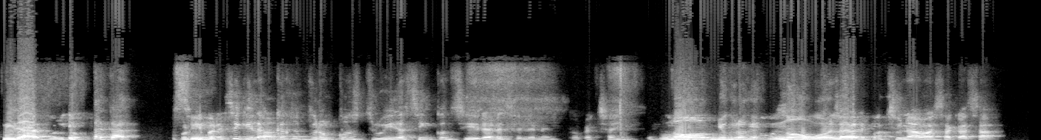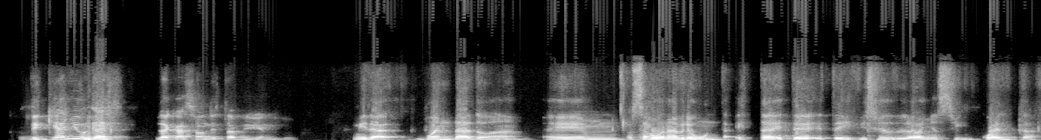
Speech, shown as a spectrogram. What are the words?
mira, esta Porque sí, parece que las ah, casas fueron construidas sin considerar ese elemento, ¿cachai? No, yo creo que ¿Cómo no, cómo la- calefaccionaba esa casa? ¿De qué año Mira. es la casa donde estás viviendo tú? Mira, buen dato, ¿ah? Eh, o sea, buena pregunta. Esta- este, este edificio es de los años 50.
